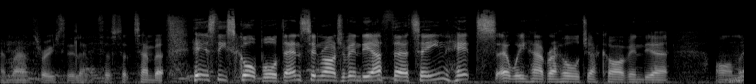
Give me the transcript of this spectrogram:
and ran through to the 11th of September. Here's the scoreboard then. Singhraj of India, 13 hits. Uh, we have Rahul Jakhar of India on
